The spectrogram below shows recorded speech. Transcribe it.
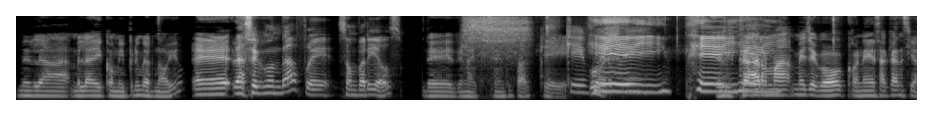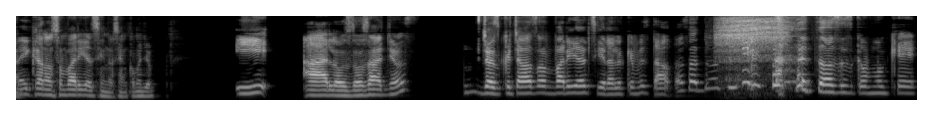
Me la, me la dedicó mi primer novio. Eh, la segunda fue Somebody Else de, de 1975. Que Qué hey, el karma me llegó con esa canción. Me dedicaron Somebody Else y no sean como yo. Y a los dos años, yo escuchaba Somebody Else y era lo que me estaba pasando. Entonces, como que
